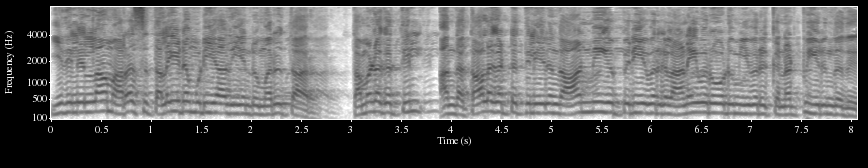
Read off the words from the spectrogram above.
இதிலெல்லாம் அரசு தலையிட முடியாது என்று மறுத்தார். தமிழகத்தில் அந்த காலகட்டத்தில் இருந்த ஆன்மீக பெரியவர்கள் அனைவரோடும் இவருக்கு நட்பு இருந்தது.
